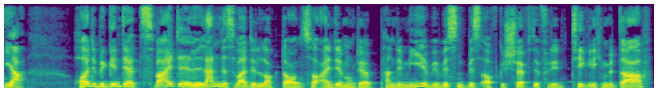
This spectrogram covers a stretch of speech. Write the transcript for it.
Ja, heute beginnt der zweite landesweite Lockdown zur Eindämmung der Pandemie. Wir wissen, bis auf Geschäfte für den täglichen Bedarf,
